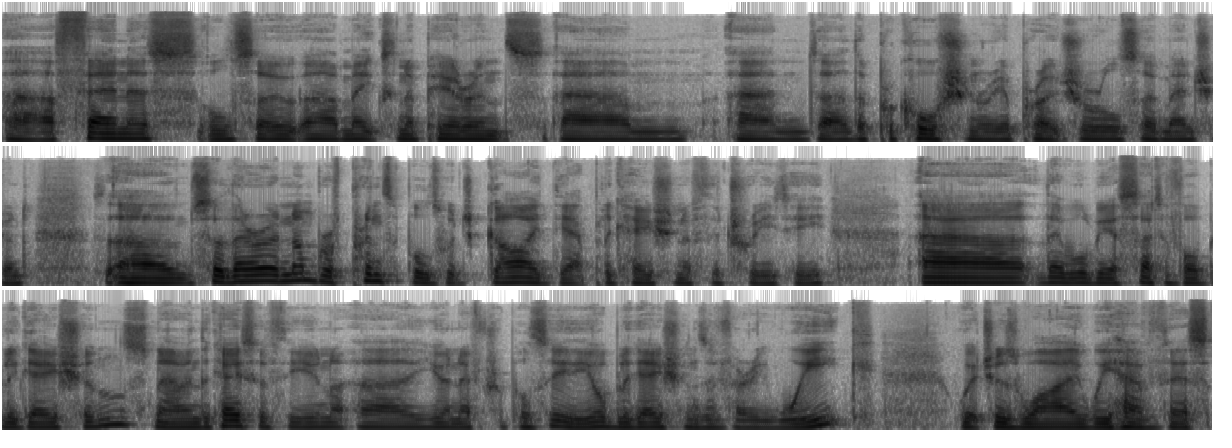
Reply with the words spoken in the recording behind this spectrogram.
Uh, fairness also uh, makes an appearance, um, and uh, the precautionary approach are also mentioned. Uh, so there are a number of principles which guide the application of the treaty. Uh, there will be a set of obligations. Now, in the case of the UN, UNFCCC, uh, the obligations are very weak, which is why we have this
